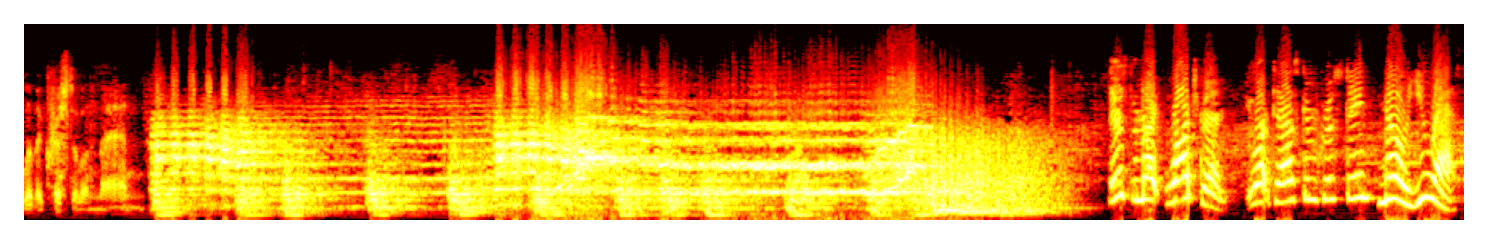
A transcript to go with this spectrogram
with the crystalline man. There's the night watchman. You want to ask him, Christine? No, you ask.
